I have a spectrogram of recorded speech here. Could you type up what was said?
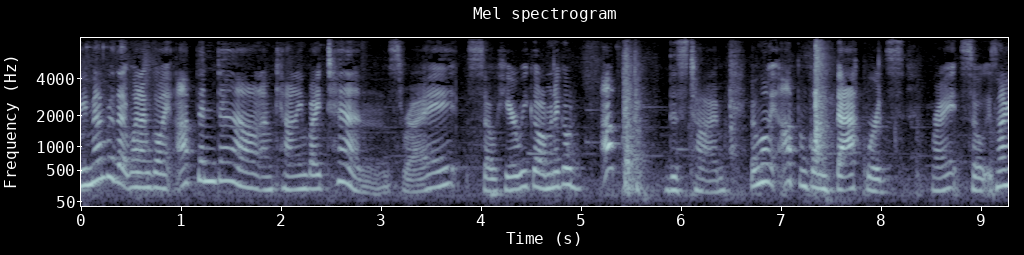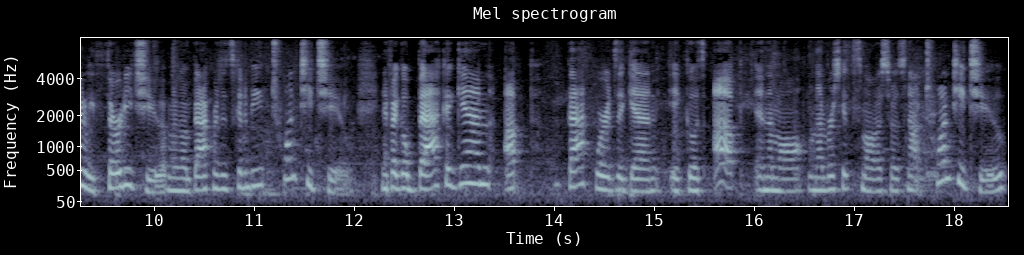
remember that when I'm going up and down, I'm counting by tens, right? So here we go. I'm going to go up this time. If I'm going up, I'm going backwards, right? So it's not going to be 32. I'm going backwards, it's going to be 22. And if I go back again, up, backwards again, it goes up and the numbers get smaller. So it's not 22,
